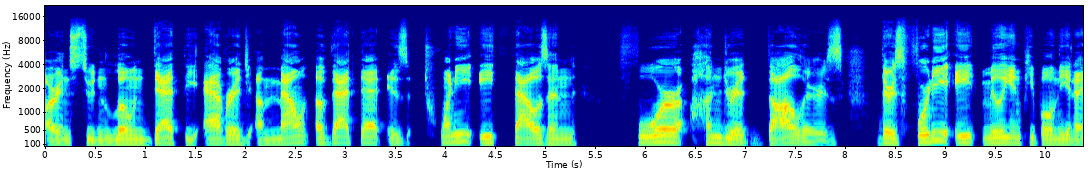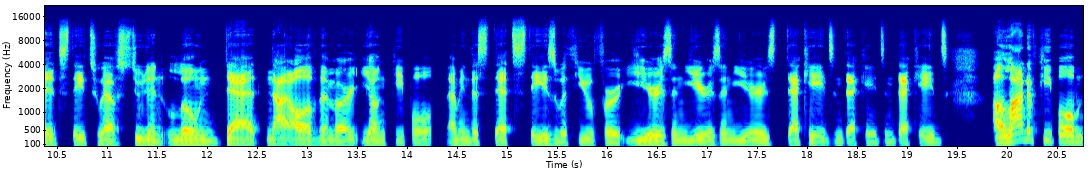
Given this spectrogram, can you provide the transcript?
are in student loan debt. The average amount of that debt is 28,000 $400. There's 48 million people in the United States who have student loan debt. Not all of them are young people. I mean, this debt stays with you for years and years and years, decades and decades and decades. A lot of people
